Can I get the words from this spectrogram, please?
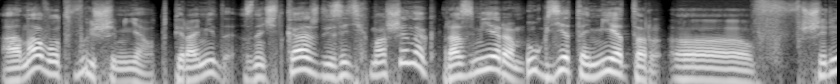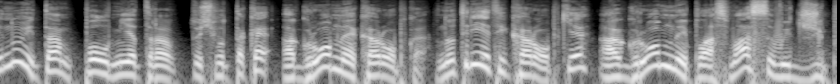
а она вот выше меня, вот пирамида. Значит, каждая из этих машинок размером, ну, где-то метр э, в ширину и там полметра. То есть вот такая огромная коробка. Внутри этой коробки огромный пластмассовый джип.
